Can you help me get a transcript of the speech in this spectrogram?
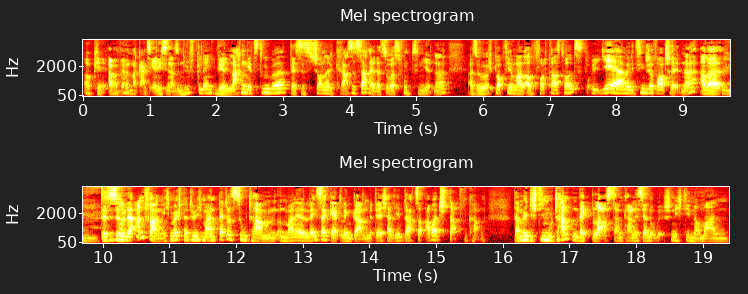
Okay, aber wenn wir mal ganz ehrlich sind, also ein Hüftgelenk, wir lachen jetzt drüber, das ist schon eine krasse Sache, dass sowas funktioniert, ne? Also ich klopfe hier mal auf Podcast-Holz. Yeah, medizinischer Fortschritt, ne? Aber das ist ja nur der Anfang. Ich möchte natürlich meinen Battlesuit haben und meine Laser-Gatling-Gun, mit der ich halt jeden Tag zur Arbeit stapfen kann. Damit ich die Mutanten wegblastern kann, ist ja logisch. Nicht die normalen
